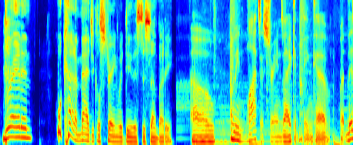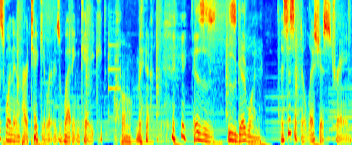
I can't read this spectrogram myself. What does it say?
Brandon, what kind of magical strain would do this to somebody? Oh, I mean, lots of strains I can think of, but this one in particular is wedding cake. Oh man, this is this is a good one. This is a delicious strain.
